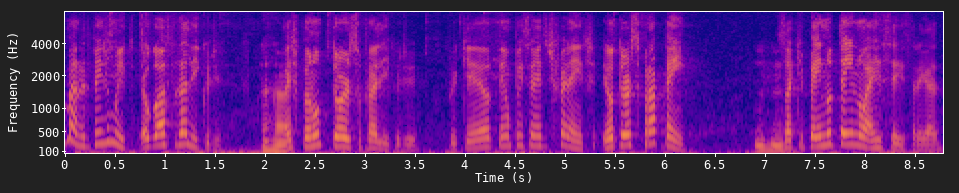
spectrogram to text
Mano, depende muito. Eu gosto da Liquid. Aham. Mas tipo, eu não torço pra Liquid. Porque eu tenho um pensamento diferente. Eu torço pra PEN. Uhum, Só que PEN não tem no R6, tá ligado?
